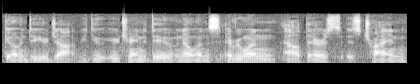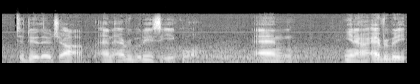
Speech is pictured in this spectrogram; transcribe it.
go and do your job. You do what you're trained to do. No one's everyone out there is, is trying to do their job, and everybody's equal. And you know, everybody.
